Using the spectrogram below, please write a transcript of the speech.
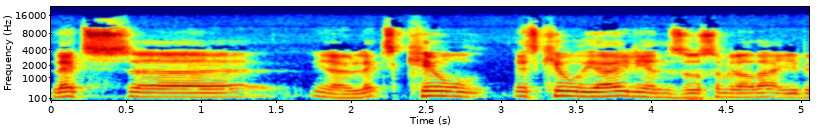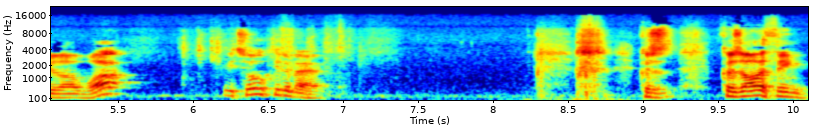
let's uh, you know let's kill let's kill the aliens or something like that you'd be like what, what are you talking about because because I think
